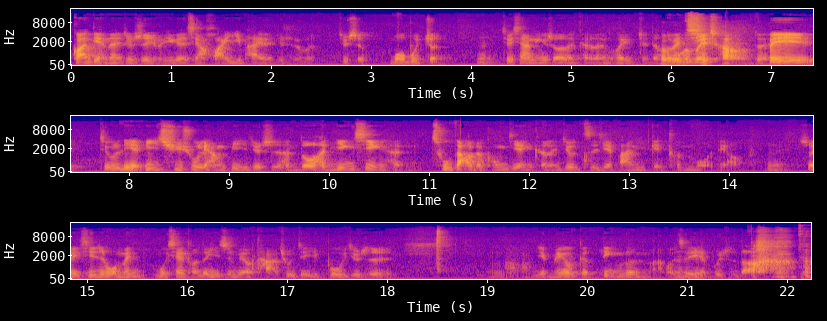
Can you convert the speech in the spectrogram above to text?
观点呢，就是有一个像怀疑派的，就是就是摸不准，嗯，就像您说的，可能会觉得会不会对。被就劣币驱除良币，就是很多很硬性、很粗糙的空间，可能就直接把你给吞没掉。嗯，所以其实我们目前团队一直没有踏出这一步，就是，嗯，也没有个定论嘛，我自己也不知道。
